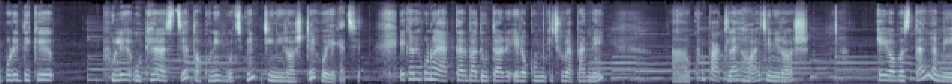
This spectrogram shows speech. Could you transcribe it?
উপরের দিকে ফুলে উঠে আসছে, তখনই বুঝবেন চিনির রসটি হয়ে গেছে। এখানে কোনো একতার বা দুতার এরকম কিছু ব্যাপার নেই। খুব পাতলাই হয় চিনি রস। এই অবস্থায় আমি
